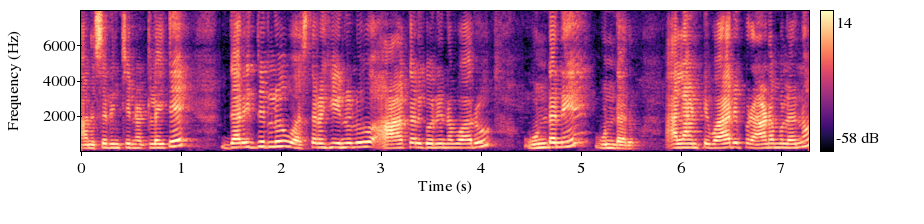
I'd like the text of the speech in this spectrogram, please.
అనుసరించినట్లయితే దరిద్రులు వస్త్రహీనులు ఆకలి కొనిన వారు ఉండనే ఉండరు. అలాంటి వారి ప్రాణములను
